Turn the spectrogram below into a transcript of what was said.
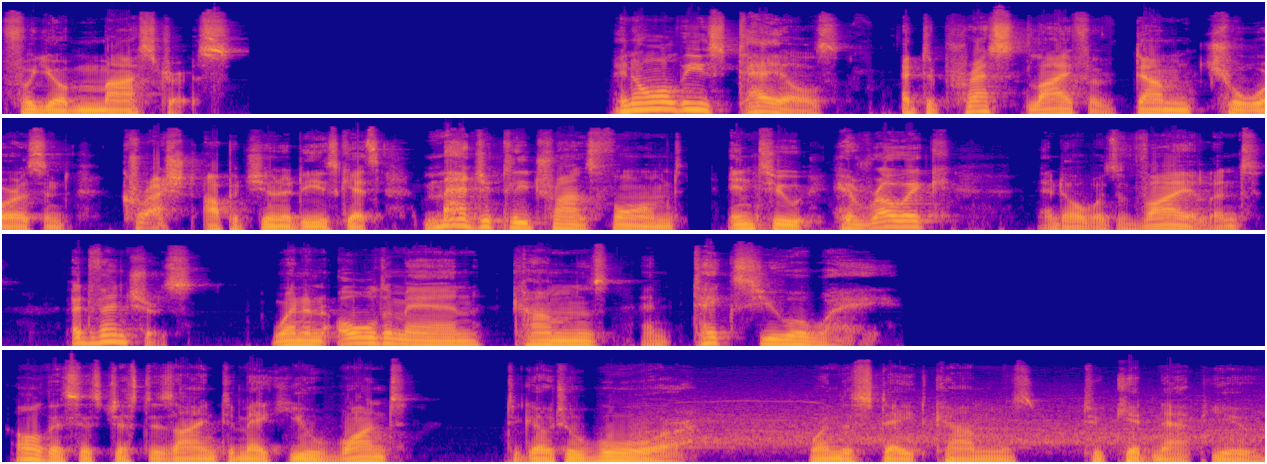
for your masters. In all these tales, a depressed life of dumb chores and crushed opportunities gets magically transformed into heroic and always violent adventures when an older man comes and takes you away. All this is just designed to make you want to go to war when the state comes to kidnap you.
